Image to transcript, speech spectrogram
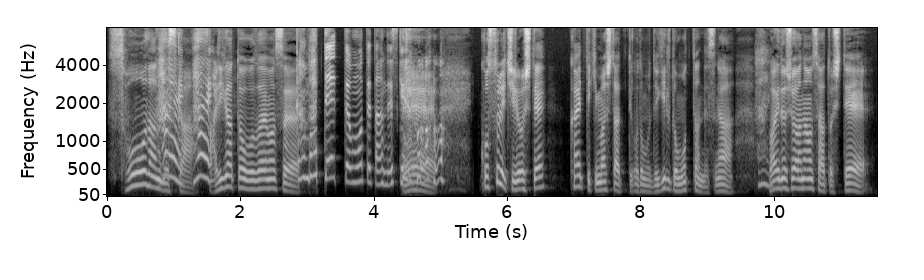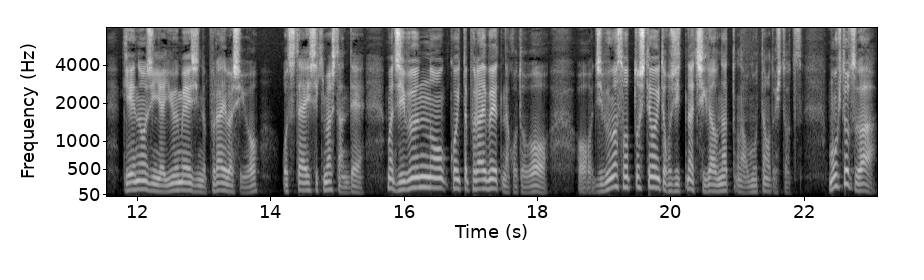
そうなんですか、はいはい、ありがとうございます。頑張ってって思ってたんですけど。えー、こっそり治療して帰ってきましたってこともできると思ったんですが、はい、ワイドショーアナウンサーとして芸能人や有名人のプライバシーをお伝えしてきましたんで、まあ、自分のこういったプライベートなことを自分はそっとしておいてほしいってのは違うなと思ったのと一つ。もう一つは、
